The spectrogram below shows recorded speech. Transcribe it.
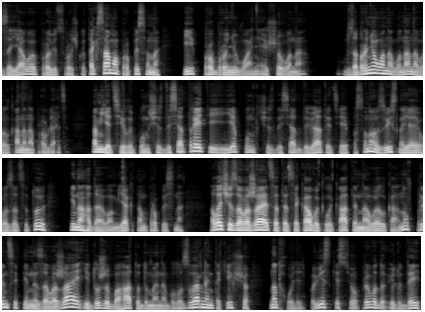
з заявою про відсрочку. Так само прописано і про бронювання. Якщо вона заброньована, вона на ВЛК не направляється. Там є цілий пункт 63 і є пункт 69 цієї постанови. Звісно, я його зацитую і нагадаю вам, як там прописано. Але чи заважає це ТЦК викликати на ВЛК? Ну, в принципі, не заважає, і дуже багато до мене було звернень, таких, що надходять повістки з цього приводу, і людей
